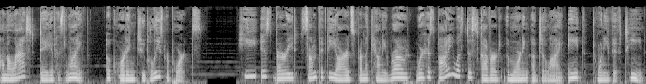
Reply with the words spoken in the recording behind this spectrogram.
on the last day of his life, according to police reports. He is buried some 50 yards from the county road where his body was discovered the morning of July 8, 2015.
